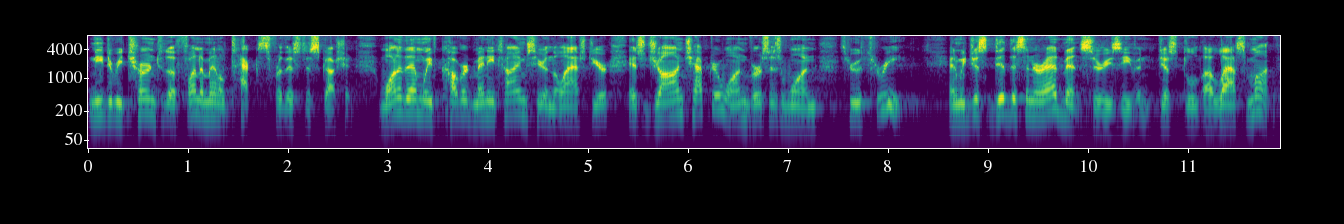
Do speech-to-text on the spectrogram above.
need to return to the fundamental texts for this discussion. One of them we've covered many times here in the last year. It's John chapter 1, verses 1 through 3. And we just did this in our Advent series, even just uh, last month.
